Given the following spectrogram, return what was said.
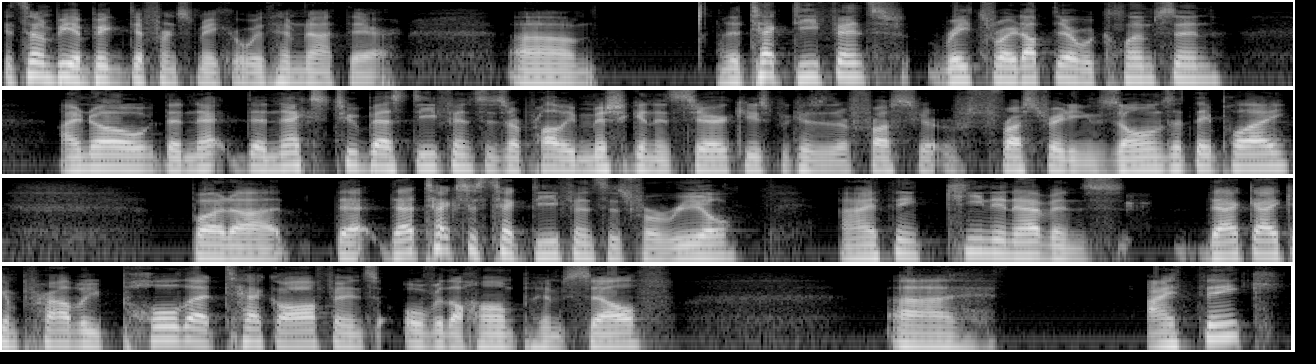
It's going to be a big difference maker with him not there. Um, the Tech defense rates right up there with Clemson. I know the ne- the next two best defenses are probably Michigan and Syracuse because of their frust- frustrating zones that they play. But uh, that that Texas Tech defense is for real. I think Keenan Evans, that guy can probably pull that Tech offense over the hump himself. Uh, I think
